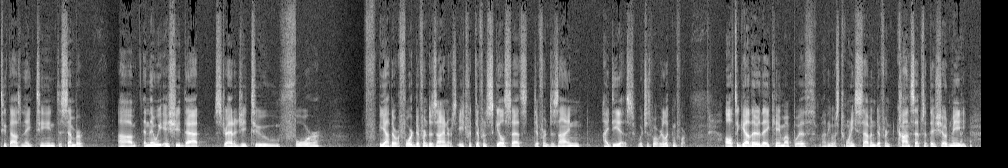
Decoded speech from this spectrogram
2018, December. Um, and then we issued that strategy to four yeah, there were four different designers, each with different skill sets, different design ideas, which is what we're looking for. Altogether, they came up with, I think it was 27 different concepts that they showed me.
